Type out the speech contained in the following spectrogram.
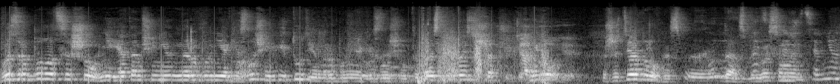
Ви зробили це шоу. Ні, я там ще не робив ніяких злочинів, і тут я не робив ніяких злочинів. Тому я сподіваюся, що довге. Життя довге. сп- е, Да, сподіваюся, не, в нього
